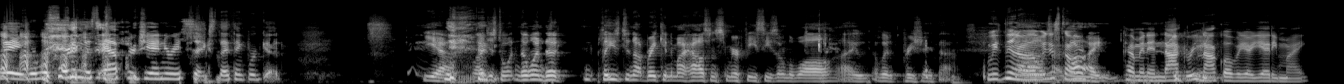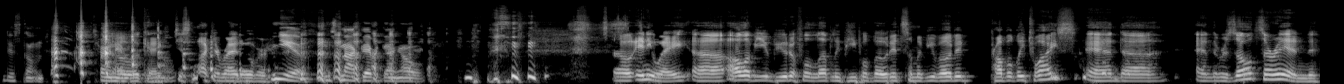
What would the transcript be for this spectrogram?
Hey, we're recording this after January 6th. I think we're good. Yeah, well, I just want no one to. Please do not break into my house and smear feces on the wall. I, I would appreciate that. We, you know, Um, we're just gonna right. come in and knock Agreed. knock over your Yeti mic. Just gonna turn Oh, it. okay, just knock it right over. Yeah, just knock everything over. So anyway, uh, all of you beautiful, lovely people voted. Some of you voted probably twice, and uh, and the results are in.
